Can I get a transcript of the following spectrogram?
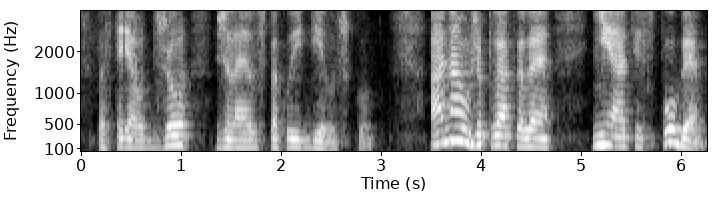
— повторял Джо, желая успокоить девушку. А она уже плакала не от испуга,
